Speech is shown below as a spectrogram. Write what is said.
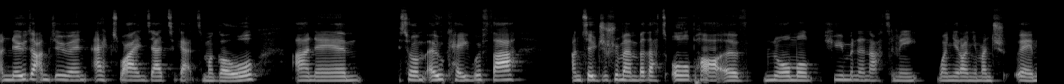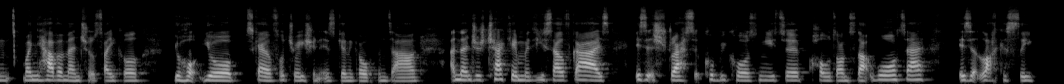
I know that I'm doing X, Y, and Z to get to my goal. And um, so I'm okay with that. And so just remember that's all part of normal human anatomy. When you're on your menstrual, um, when you have a menstrual cycle, your your scale fluctuation is going to go up and down. And then just check in with yourself, guys. Is it stress that could be causing you to hold on to that water? Is it lack of sleep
